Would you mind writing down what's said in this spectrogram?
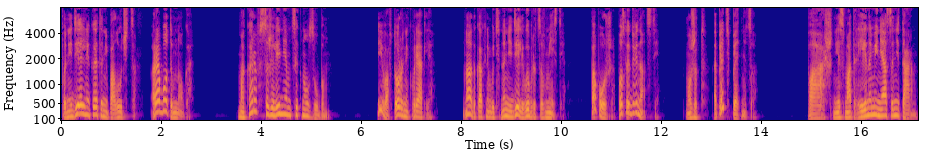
Понедельник это не получится. Работы много. Макаров с сожалением цыкнул зубом. И во вторник вряд ли. Надо как-нибудь на неделе выбраться вместе. Попозже, после двенадцати. Может, опять в пятницу? Паш, не смотри на меня санитаром.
